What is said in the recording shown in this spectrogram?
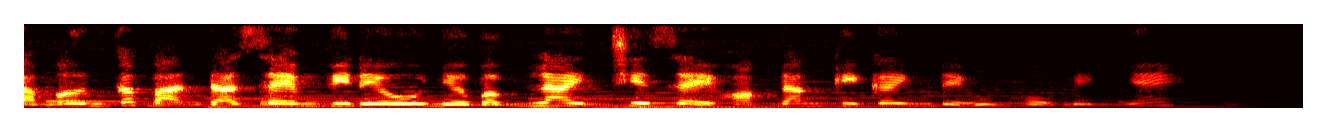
Cảm ơn các bạn đã xem video nhớ bấm like, chia sẻ hoặc đăng ký kênh để ủng hộ mình nhé.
